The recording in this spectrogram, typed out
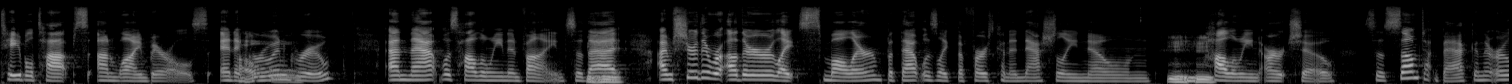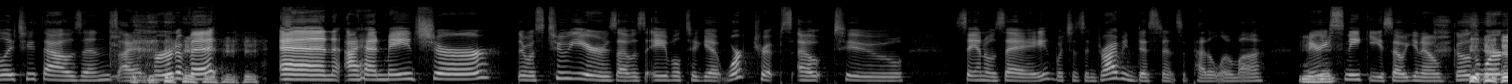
tabletops on wine barrels, and it grew and Oh. grew. And that was Halloween and Vine. So that I'm sure there were other like smaller, but that was like the first kind of nationally known hmm Halloween art show. So sometime back in the early 2000s, I had heard of it and I had made sure there was 2 years I was able to get work trips out to San Jose, which is in driving distance of Petaluma. Very sneaky. So, you know, go to the work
